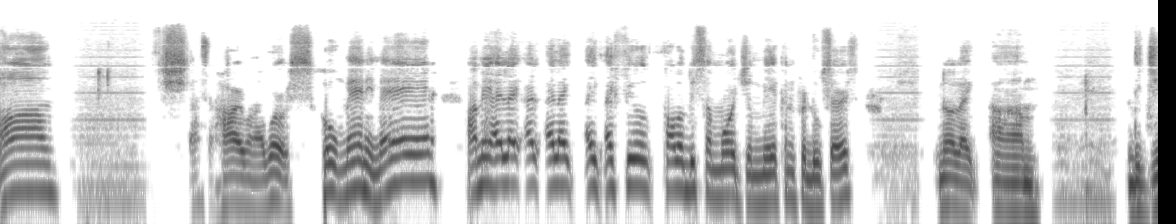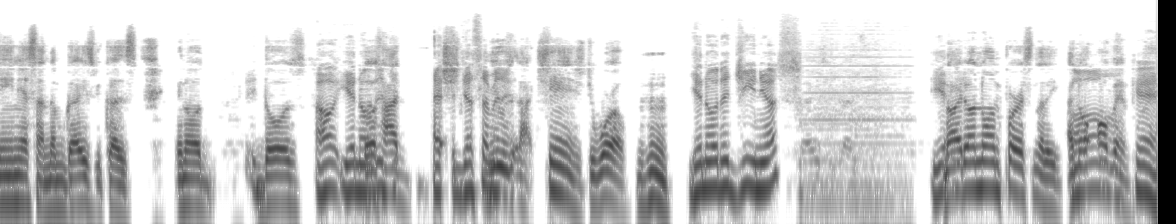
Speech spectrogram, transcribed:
Um, that's a hard one. I work with so many, man. I mean, I like, I, I like, I, I feel probably some more Jamaican producers, you know, like, um, the genius and them guys because, you know, those, Oh, you know, those the, had uh, just a minute. that changed the world. hmm You know the genius? Yeah. No, I don't know him personally. I know Oh, of him. Okay.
